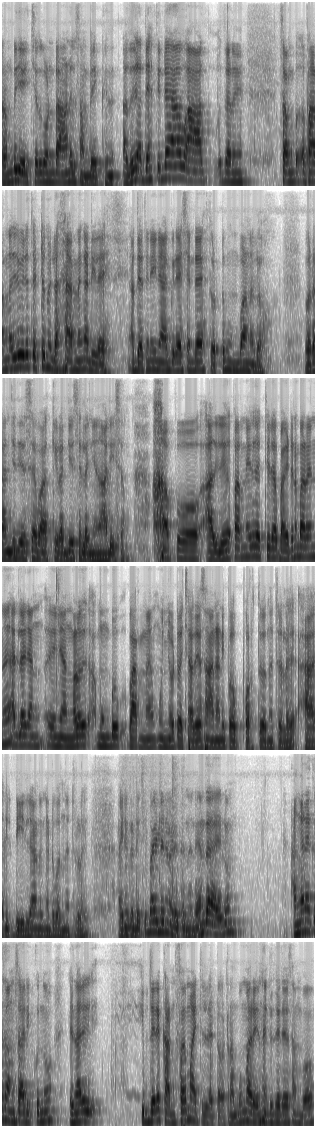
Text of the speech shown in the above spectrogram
ട്രംപ് ജയിച്ചത് കൊണ്ടാണ് ഇത് സംഭവിക്കുന്നത്. അത് അദ്ദേഹത്തിന്റെ ആ ഇതാണ് എന്താണ് സംഭ പറഞ്ഞതിൽ വലിയ തെറ്റൊന്നുമില്ല. കാരണം കണ്ടില്ലേ അദ്ദേഹത്തിന്റെ ഇനാഗുറേഷന്റെ തൊട്ട് മുമ്പാണല്ലോ. ഒരു അഞ്ച് ദിവസമേ ബാക്കി അഞ്ച് ദിവസമല്ല ഞാൻ നാല് ദിവസം. അപ്പോൾ അതിൽ പറഞ്ഞത് തെറ്റില്ല. ബൈഡൻ പറയുന്നത് അല്ല ഞങ്ങൾ മുമ്പ് പറഞ്ഞ മുന്നോട്ട് വെച്ച അതേ സാധനമാണ് ഇപ്പോൾ പുറത്ത് വന്നിട്ടുള്ളത്. ആ ഡീലാണ് ഇങ്ങോട്ട് വന്നിട്ടുള്ളത്. അതിന് ക്രെഡിറ്റ് ബൈഡനും എടുക്കുന്നുണ്ട്. എന്തായാലും അങ്ങനെയൊക്കെ സംസാരിക്കുന്നു. എന്നാൽ ഇതുവരെ കൺഫേം ആയിട്ടില്ല കേട്ടോ. ട്രംപും പറയുന്നുണ്ട് ഇതുവരെ സംഭവം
